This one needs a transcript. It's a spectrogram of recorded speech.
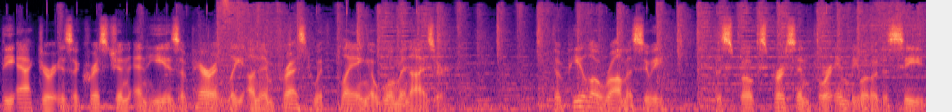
the actor is a Christian and he is apparently unimpressed with playing a womanizer. The Pilo Ramasui, the spokesperson for Imbewu the Seed,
